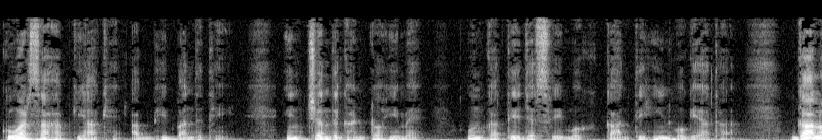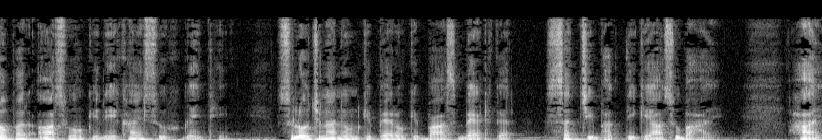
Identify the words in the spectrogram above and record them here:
कुंवर साहब की आँखें अब भी बंद थीं। इन चंद घंटों ही में उनका तेजस्वी मुख कांतिहीन हो गया था। गालों पर आंसुओं की रेखाएँ सूख गई थी। सुलोचना ने उनके पैरों के पास बैठकर सच्ची भक्ति के आँसू बहाए। हाय,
